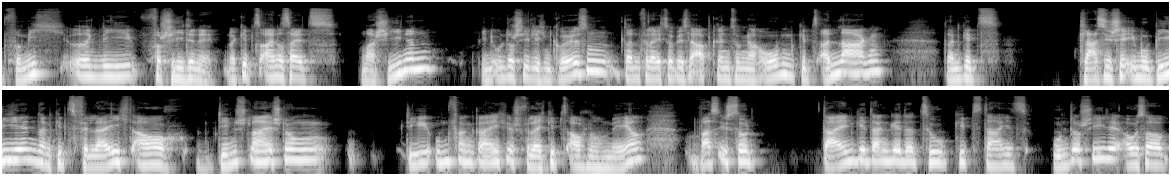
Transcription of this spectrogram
für mich irgendwie verschiedene. Da gibt es einerseits Maschinen in unterschiedlichen Größen, dann vielleicht so ein bisschen Abgrenzung nach oben, gibt es Anlagen, dann gibt es klassische Immobilien, dann gibt es vielleicht auch Dienstleistungen, die umfangreich ist. Vielleicht gibt es auch noch mehr. Was ist so dein Gedanke dazu? Gibt es da jetzt Unterschiede, außer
